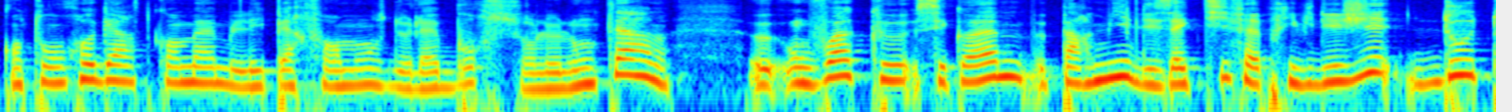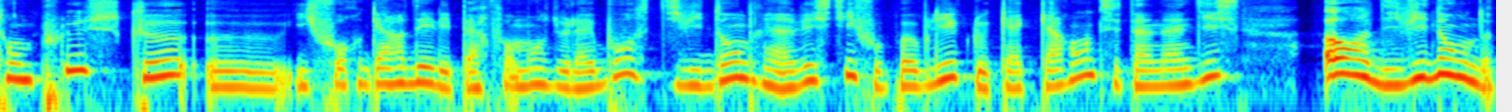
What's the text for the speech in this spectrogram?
quand on regarde quand même les performances de la bourse sur le long terme, euh, on voit que c'est quand même parmi les actifs à privilégier, d'autant plus que euh, il faut regarder les performances de la bourse, dividendes réinvestis. Il faut pas oublier que le CAC 40, c'est un indice hors dividende.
